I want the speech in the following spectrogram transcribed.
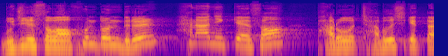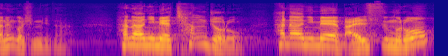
무질서와 혼돈들을 하나님께서 바로 잡으시겠다는 것입니다. 하나님의 창조로, 하나님의 말씀으로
